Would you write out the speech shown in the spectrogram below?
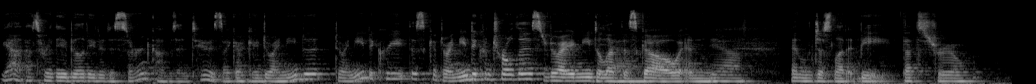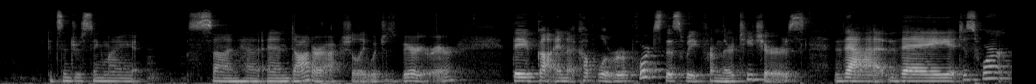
yeah, that's where the ability to discern comes in too. It's like, okay, do I need to do I need to create this? Do I need to control this, or do I need to let this go and Yeah. and just let it be? That's true. It's interesting. My son and daughter, actually, which is very rare, they've gotten a couple of reports this week from their teachers that they just weren't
